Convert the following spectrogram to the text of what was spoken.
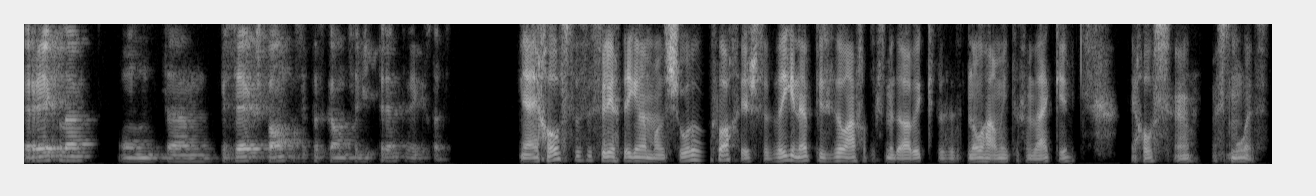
regeln und ähm, bin sehr gespannt, wie sich das Ganze weiterentwickelt. Ja, ich hoffe, dass es vielleicht irgendwann mal ein Schulfach ist. Also irgendetwas so einfach, dass man da wirklich das Know-how mit auf den Weg gibt. Ich hoffe ja. Es muss.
